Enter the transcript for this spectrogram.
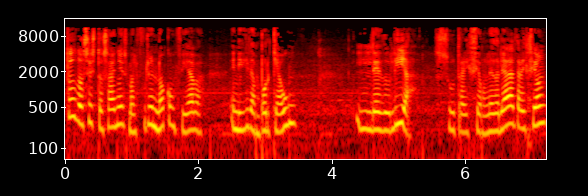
todos estos años, Malfurion no confiaba en Illidan porque aún le dolía su traición, le dolía la traición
